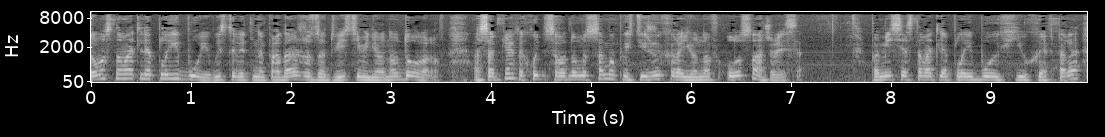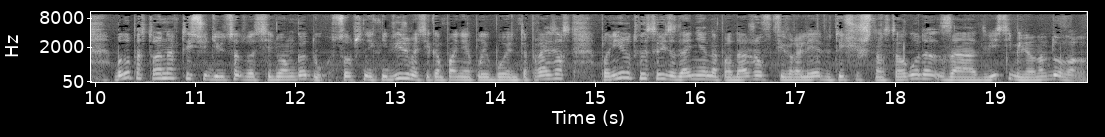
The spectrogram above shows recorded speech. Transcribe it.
Дом основателя Playboy выставят на продажу за 200 миллионов долларов. Особняк находится в одном из самых престижных районов Лос-Анджелеса. Поместье основателя Playboy Хью Хефнера было построено в 1927 году. Собственник недвижимости компания Playboy Enterprises планирует выставить здание на продажу в феврале 2016 года за 200 миллионов долларов,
